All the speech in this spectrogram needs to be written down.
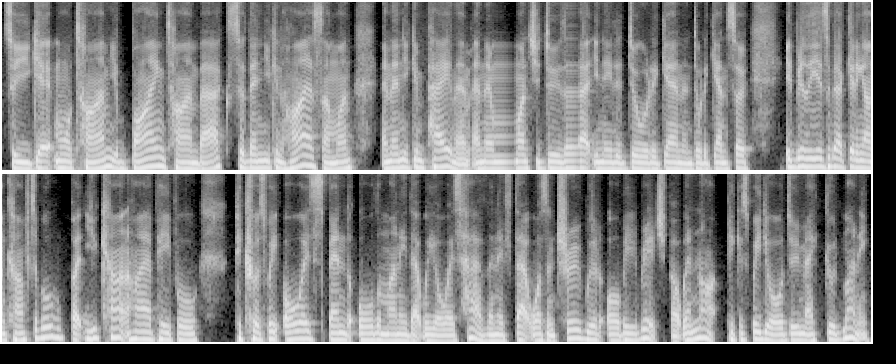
so you get more time. You're buying time back. So then you can hire someone and then you can pay them. And then once you do that, you need to do it again and do it again. So it really is about getting uncomfortable, but you can't hire people because we always spend all the money that we always have. And if that wasn't true, we'd all be rich, but we're not because we all do make good money.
